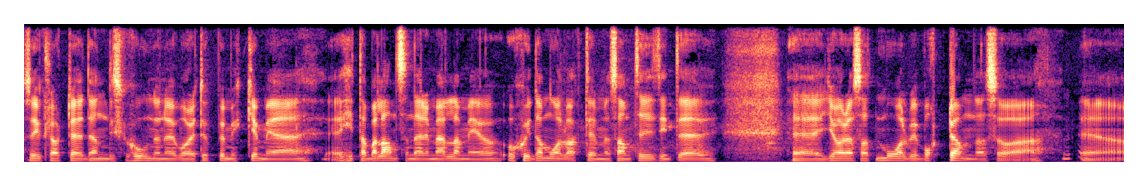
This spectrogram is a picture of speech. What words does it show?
Så det är klart eh, den diskussionen har varit uppe mycket med att hitta balansen däremellan med att skydda målvakter men samtidigt inte eh, göra så att mål blir bortdömda. Så, eh,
